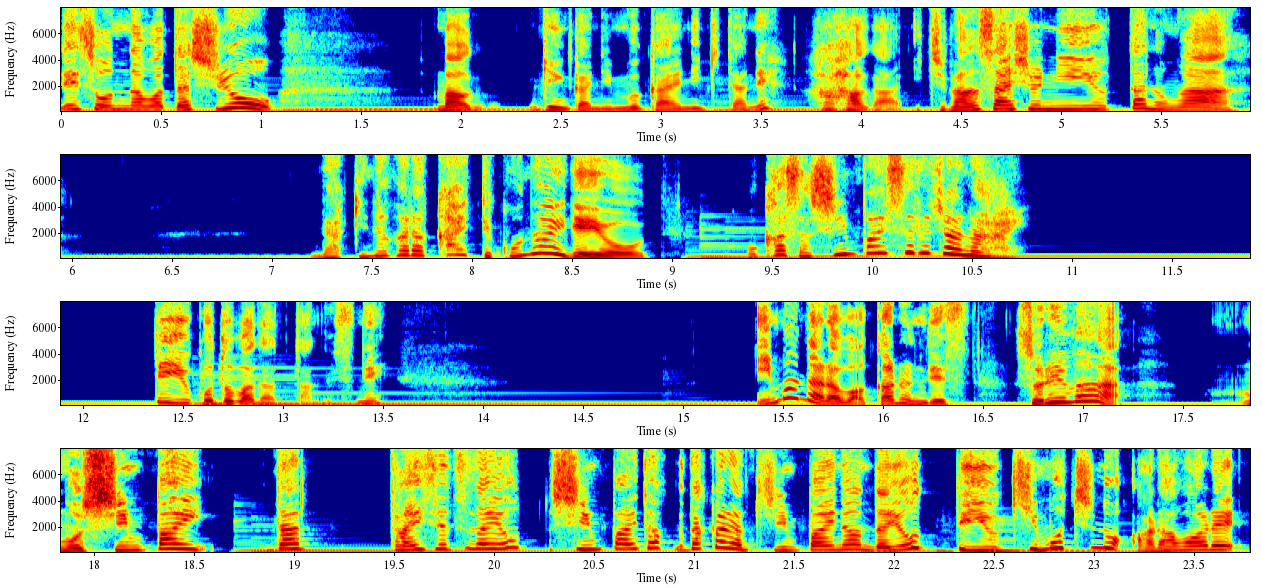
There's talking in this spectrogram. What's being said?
でそんな私をまあ玄関に迎えに来たね母が一番最初に言ったのが「泣きながら帰ってこないでよお母さん心配するじゃない」っていう言葉だったんですね。今ならわかるんです。それはもう心配だ大切だよ心配だだから心配なんだよっていう気持ちの表れ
